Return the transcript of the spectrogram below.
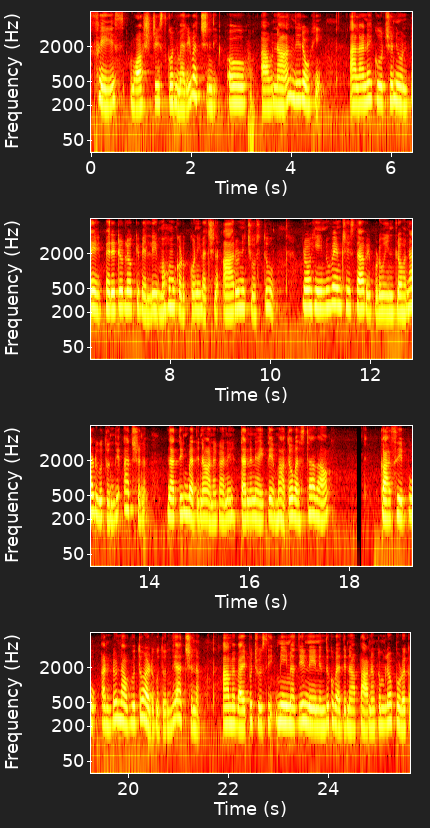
ఫేస్ వాష్ చేసుకొని మరీ వచ్చింది. ఓ అవునా అంది రోహి. అలానే కూర్చొని ఉంటే పెరటిలోకి వెళ్ళి మొహం కొడుక్కొని వచ్చిన ఆరుని చూస్తూ రోహి నువ్వేం చేస్తావు ఇప్పుడు ఇంట్లో? అని అడుగుతుంది అర్చన. నథింగ్ వదిన అనగానే తనని అయితే మాతో వస్తావా? కాసేపు అంటూ నవ్వుతూ అడుగుతుంది అర్చన. ఆమె వైపు చూసి మీ మధ్య నేనెందుకు వదిన? పానకంలో పుడక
